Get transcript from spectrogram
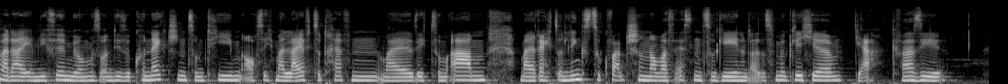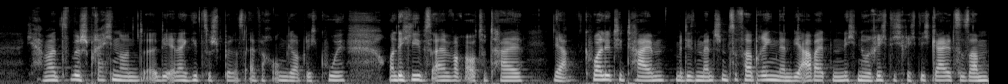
war da eben die Filmjungs und diese Connection zum Team, auch sich mal live zu treffen, mal sich zum Armen, mal rechts und links zu quatschen, noch was essen zu gehen und alles Mögliche, ja, quasi ja, mal zu besprechen und äh, die Energie zu spüren, ist einfach unglaublich cool. Und ich liebe es einfach auch total, ja, Quality Time mit diesen Menschen zu verbringen, denn wir arbeiten nicht nur richtig, richtig geil zusammen,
